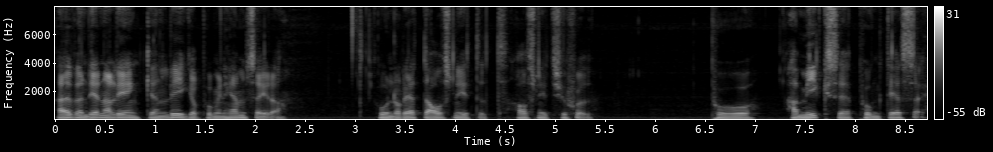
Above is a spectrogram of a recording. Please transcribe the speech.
Även denna länken ligger på min hemsida under detta avsnittet, avsnitt 27, på amixe.se.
